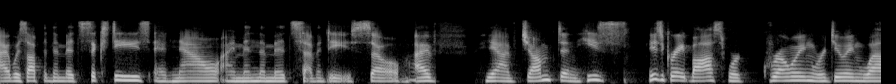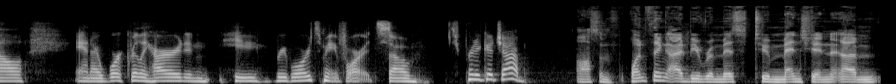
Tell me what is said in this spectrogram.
I was up in the mid 60s and now I'm in the mid 70s. So I've yeah, I've jumped and he's he's a great boss. We're growing, we're doing well, and I work really hard and he rewards me for it. So it's a pretty good job. Awesome. One thing I'd be remiss to mention, um,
